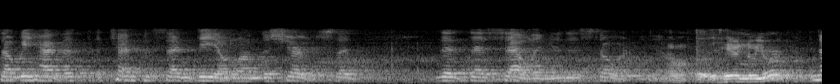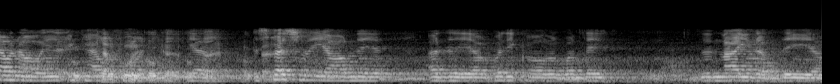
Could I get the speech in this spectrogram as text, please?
So we have a a 10% deal on the shirts that, that they're selling in the store. you know. Oh, uh, here in New York? No, no, in, in Oh, California, California. okay, yes. okay, okay. Especially on the, on the, uh, what do you call it, when they, the night of the, uh,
